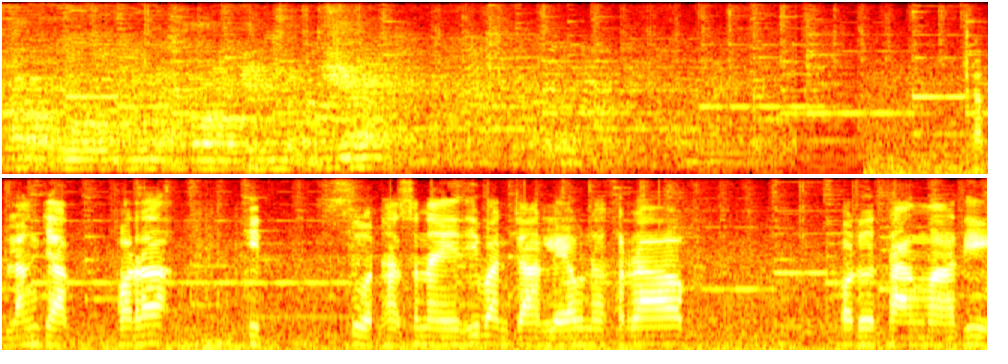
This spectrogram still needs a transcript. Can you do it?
ครอบครัวคุณลุงทองเป็นสันเทียครับหลังจากภารกิจสวดหัสนัยที่บ้านจานแล้วนะครับ ก็เดินทางมาที่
